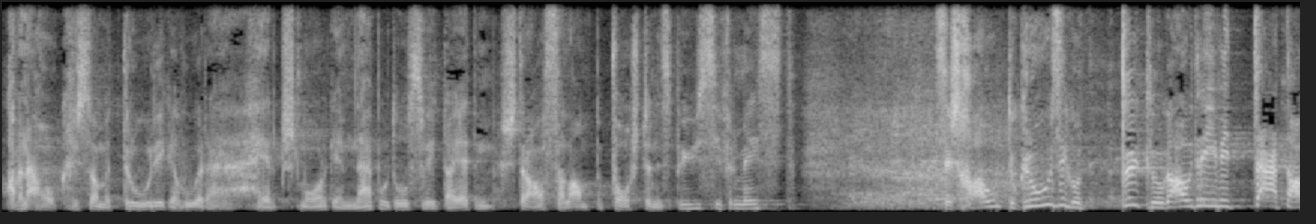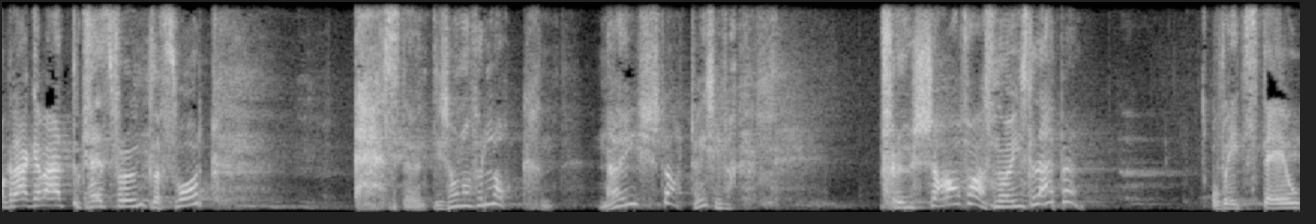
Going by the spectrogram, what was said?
Aber dann hocke ich so einem traurigen, huren Herbstmorgen im Nebel draus, wird an jedem Strassenlampenpfosten ein Büssi vermisst. es ist kalt und grusig und die Leute schauen alle drei wie zehn Tage Regenwetter, kein freundliches Wort. Es tönt schon noch verlockend. Neustart, weisst einfach, frisch anfangen, ein neues Leben. Und wenn jetzt der,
